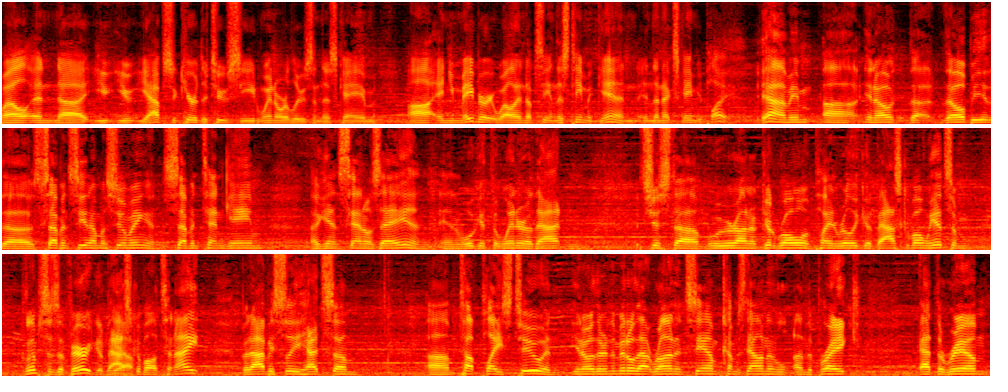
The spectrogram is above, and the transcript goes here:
Well, and uh, you, you, you have secured the two seed, win or lose in this game, uh, and you may very well end up seeing this team again in the next game you play. Yeah, I mean, uh, you know, the, they'll be the seven seed, I'm assuming, and 7-10 game against San Jose, and, and we'll get the winner of that. And it's just um, we were on a good roll and playing really good basketball. We had some glimpses of very good basketball yeah. tonight, but obviously had some um, tough plays too. And you know they're in the middle of that run, and Sam comes down on the break at the rim.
